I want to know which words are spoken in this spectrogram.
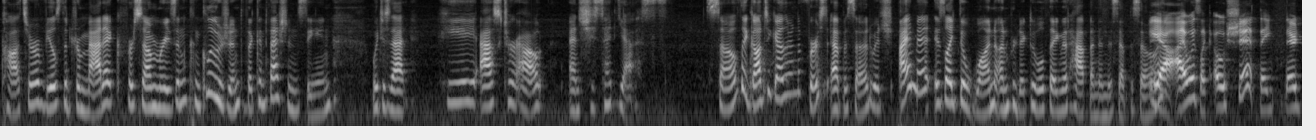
Katsura reveals the dramatic, for some reason, conclusion to the confession scene, which is that he asked her out and she said yes. So they got together in the first episode, which I admit is like the one unpredictable thing that happened in this episode. Yeah, I was like, oh shit, they they're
